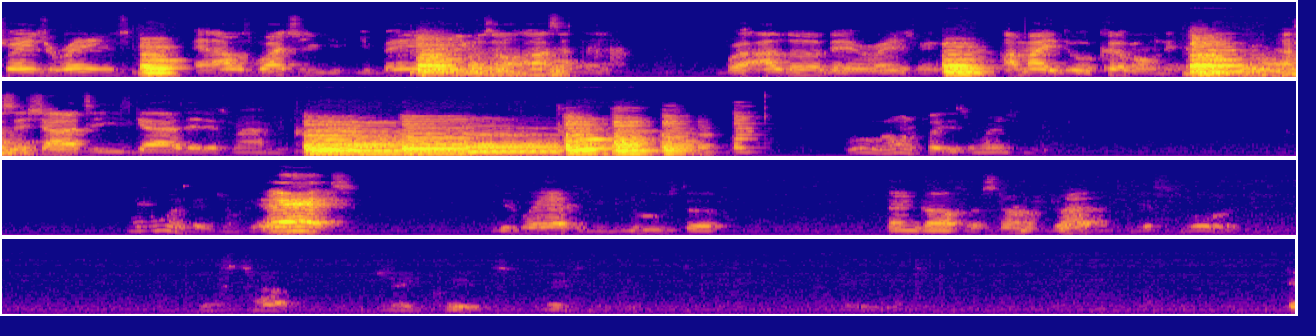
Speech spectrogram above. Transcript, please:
Stranger Range, and I was watching your, band. You was on us, I think. Bro, I love that arrangement. I might do a cover on it. I said, shout out to these guys that inspired me. Ooh, I want to play this arrangement. Man, what's that junk? That! This is what happens when you lose stuff. Thank God for the Sternum Drive. Yes, Lord. Desktop J Clips. Where is it? There it is.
